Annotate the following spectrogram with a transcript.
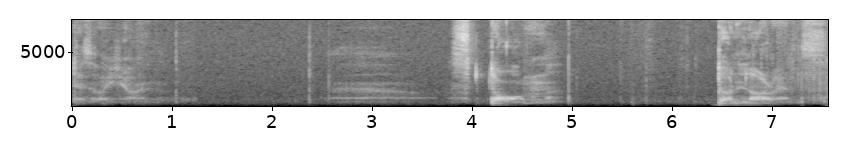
Seht es euch an. Storm. Don Lawrence.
